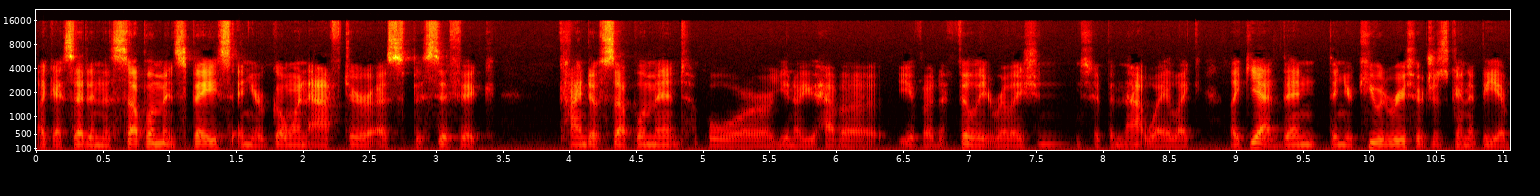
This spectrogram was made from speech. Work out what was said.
like I said, in the supplement space and you're going after a specific kind of supplement, or you know you have a you have an affiliate relationship in that way, like like yeah, then then your keyword research is going to be a,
